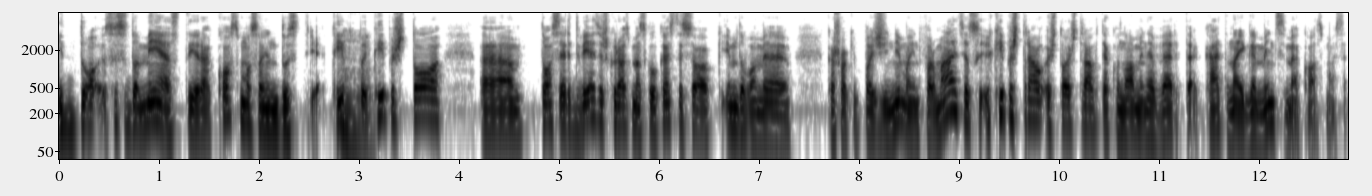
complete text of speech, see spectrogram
įdo, susidomėjęs, tai yra kosmoso industrija. Kaip, mhm. kaip iš to, um, tos erdvės, iš kurios mes kol kas tiesiog imdavome kažkokį pažinimą informacijos, kaip ištrau, iš to ištraukti ekonominę vertę, ką tenai gaminsime kosmose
